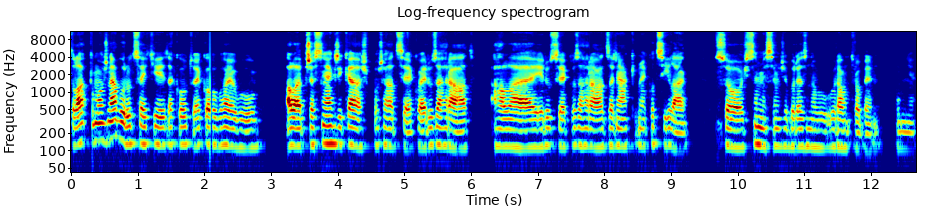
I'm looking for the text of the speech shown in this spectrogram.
tlak možná budu cítit takovou tu jako obhajobu, ale přesně jak říkáš, pořád si jako jedu zahrát, ale jedu si jako zahrát za nějakým jako cílem, což si myslím, že bude znovu round robin u mě.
